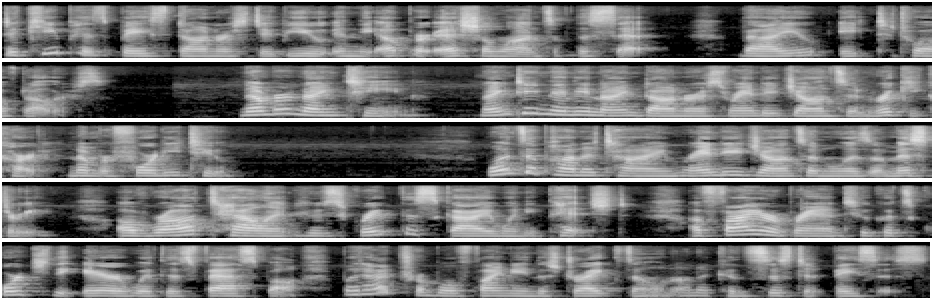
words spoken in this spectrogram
to keep his base Donruss debut in the upper echelons of the set. Value 8 to $12. Number 19. 1989 Donruss Randy Johnson rookie card, number 42. Once upon a time, Randy Johnson was a mystery, a raw talent who scraped the sky when he pitched, a firebrand who could scorch the air with his fastball, but had trouble finding the strike zone on a consistent basis.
